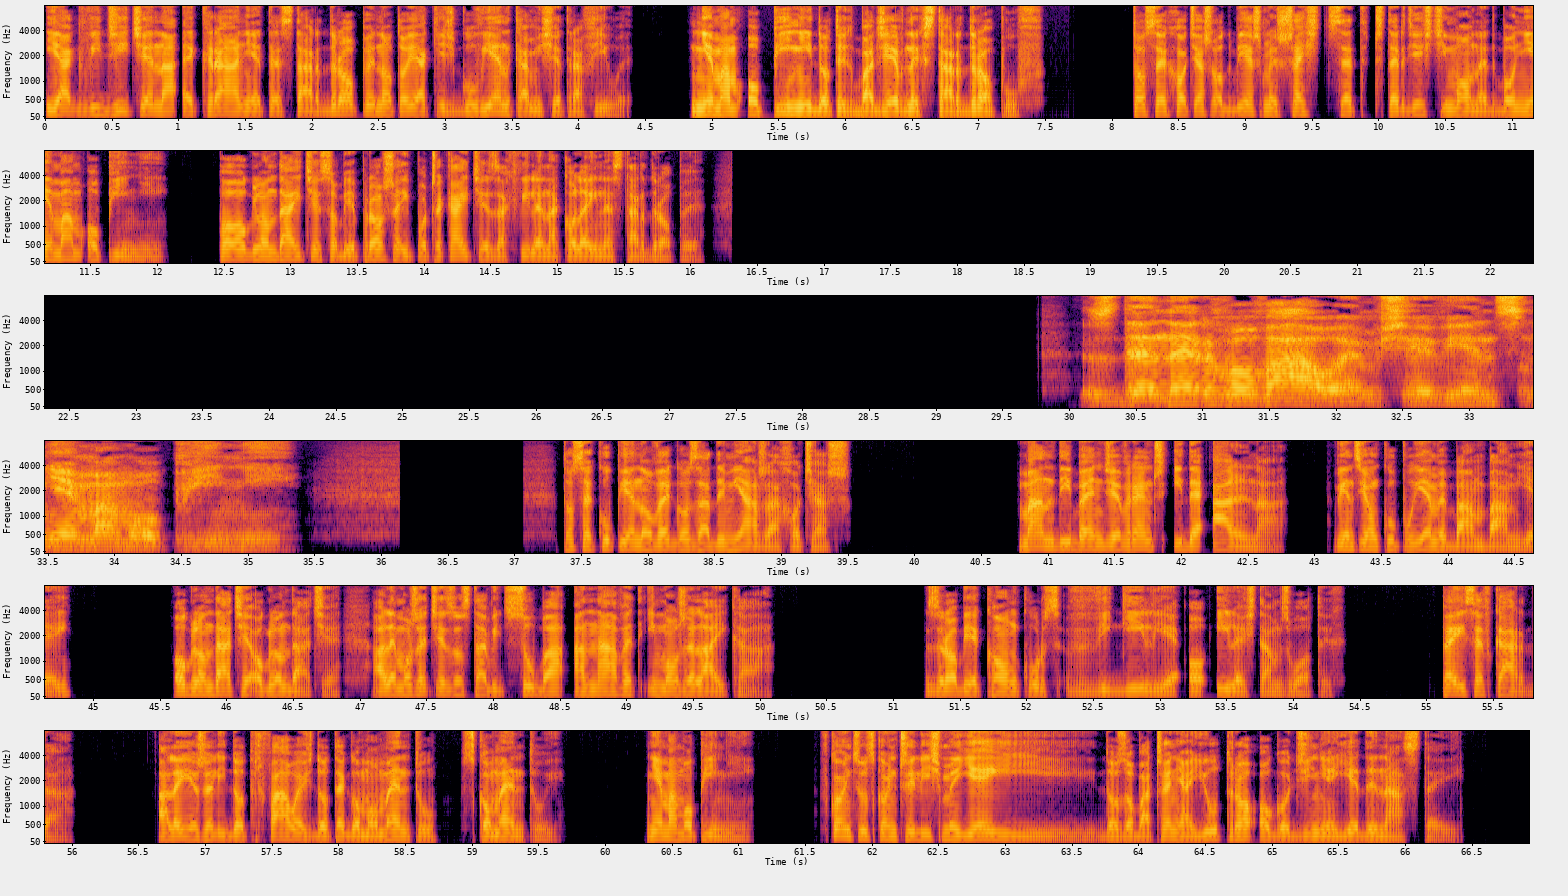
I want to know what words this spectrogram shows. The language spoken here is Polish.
Jak widzicie na ekranie te stardropy, no to jakieś główienka mi się trafiły. Nie mam opinii do tych badziewnych stardropów. To se chociaż odbierzmy 640 monet, bo nie mam opinii. Pooglądajcie sobie proszę i poczekajcie za chwilę na kolejne stardropy. Zdenerwowałem się, więc nie mam opinii. To se kupię nowego zadymiarza chociaż. Mandy będzie wręcz idealna, więc ją kupujemy bam bam jej. Oglądacie, oglądacie, ale możecie zostawić suba, a nawet i może lajka. Zrobię konkurs w Wigilię o ileś tam złotych. Pejse w karda. Ale jeżeli dotrwałeś do tego momentu, skomentuj. Nie mam opinii. W końcu skończyliśmy jej. Do zobaczenia jutro o godzinie 11.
